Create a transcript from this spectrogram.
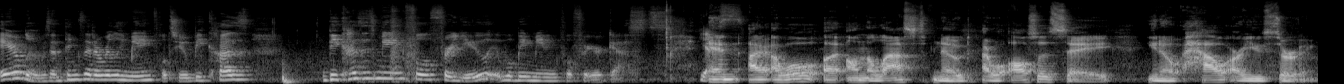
heirlooms and things that are really meaningful to you because because it's meaningful for you, it will be meaningful for your guests. Yes. And I, I will, uh, on the last note, I will also say, you know, how are you serving?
